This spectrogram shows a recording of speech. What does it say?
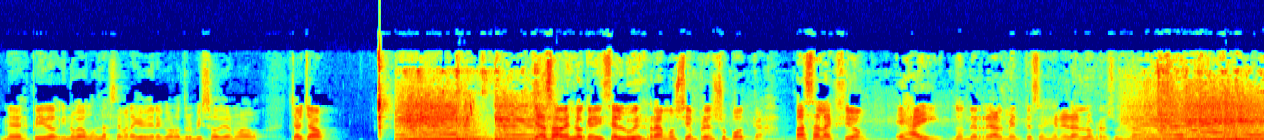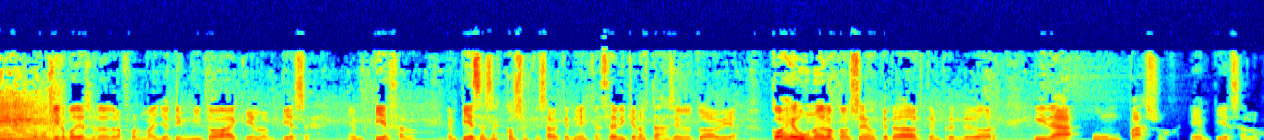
me despido y nos vemos la semana que viene con otro episodio nuevo. Chao, chao. Ya sabes lo que dice Luis Ramos siempre en su podcast. Pasa la acción. Es ahí donde realmente se generan los resultados. Como aquí no podía ser de otra forma, yo te invito a que lo empieces. Empiézalo Empieza esas cosas que sabes que tienes que hacer y que no estás haciendo todavía. Coge uno de los consejos que te ha dado este emprendedor y da un paso. Empiézalo.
